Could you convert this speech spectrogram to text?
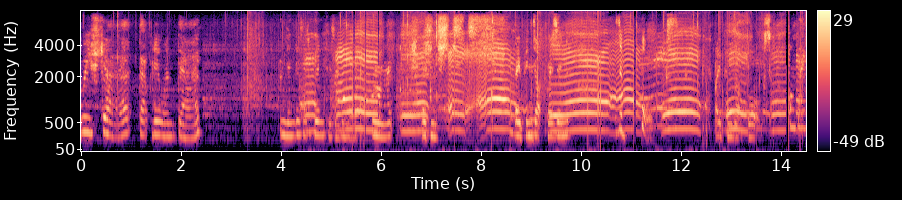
we share that blue one there. And then this is over here. Right. Opens up prison. There's a box. Opens up box. Oh my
